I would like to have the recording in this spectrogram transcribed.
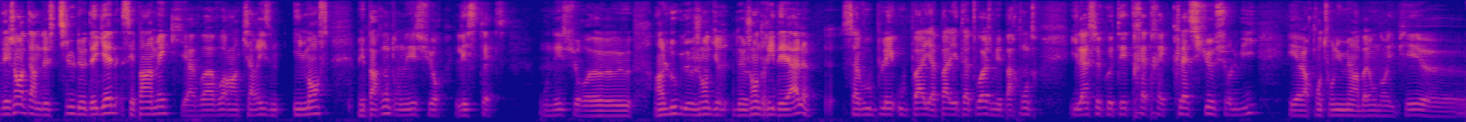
déjà en termes de style de dégaine, c'est pas un mec qui va avoir un charisme immense, mais par contre, on est sur les stats on est sur euh, un look de gendre, idéal. Ça vous plaît ou pas, il n'y a pas les tatouages, mais par contre, il a ce côté très très classieux sur lui. Et alors, quand on lui met un ballon dans les pieds, euh,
